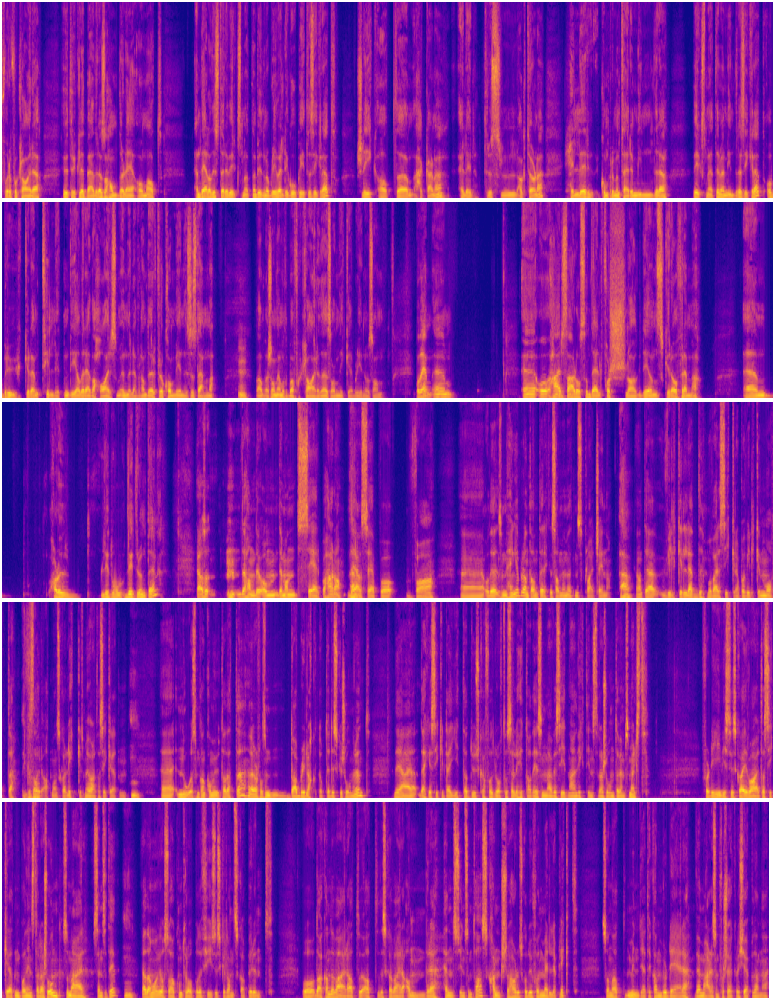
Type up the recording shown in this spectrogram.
For å forklare uttrykket litt bedre, så handler det om at en del av de større virksomhetene begynner å bli veldig gode på IT-sikkerhet, slik at uh, hackerne, eller trusselaktørene, heller komplementerer mindre virksomheter med mindre sikkerhet og bruker den tilliten de allerede har som underleverandør for å komme inn i systemene. Mm. Det var sånn, Jeg måtte bare forklare det sånn det ikke blir noe sånn på det. Um, uh, og her så er det også en del forslag de ønsker å fremme. Um, har du litt, litt, rundt det, eller? Ja, altså, det handler jo om Det man ser på her, da, det er å se på hva Uh, og det som henger bl.a. direkte sammen med dette med supply chain. Ja. Er Hvilke ledd må være sikra på hvilken måte for at man skal lykkes med å ivareta sikkerheten. Mm. Uh, noe som kan komme ut av dette, i hvert fall som da blir lagt opp til diskusjon rundt, det er, det er ikke sikkert det er gitt at du skal få lov til å selge hytta di som er ved siden av en viktig installasjon til hvem som helst. Fordi hvis vi skal ivareta sikkerheten på en installasjon som er sensitiv, mm. ja, da må vi også ha kontroll på det fysiske landskapet rundt. Og da kan det være at, at, det skal være andre hensyn som tas. Kanskje du, skal du få en meldeplikt, sånn at myndigheter kan vurdere hvem er det som forsøker å kjøpe denne.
